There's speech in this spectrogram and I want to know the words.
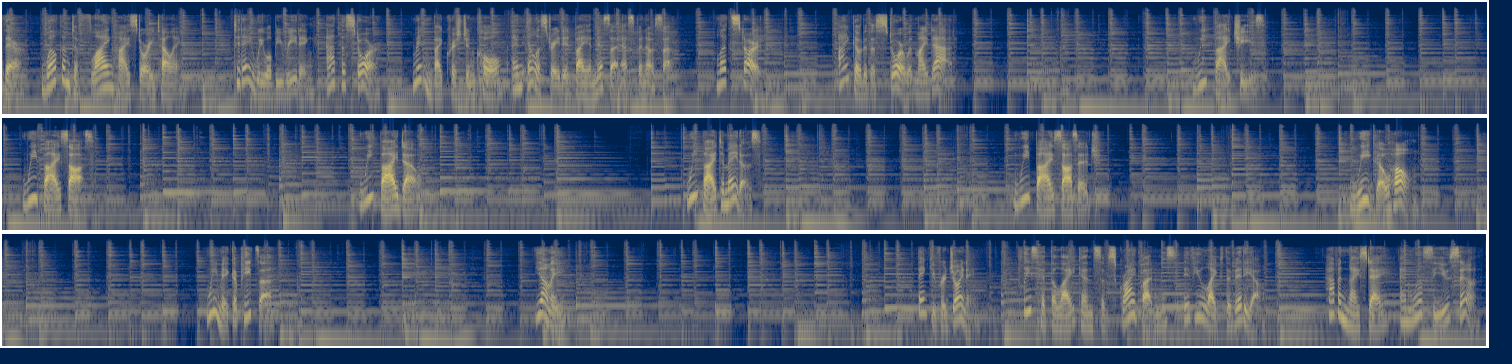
there, welcome to Flying High Storytelling. Today we will be reading At the Store, written by Christian Cole and illustrated by Anissa Espinosa. Let's start. I go to the store with my dad. We buy cheese. We buy sauce. We buy dough. We buy tomatoes. We buy sausage. We go home. We make a pizza. Yummy! Thank you for joining. Please hit the like and subscribe buttons if you liked the video. Have a nice day and we'll see you soon.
